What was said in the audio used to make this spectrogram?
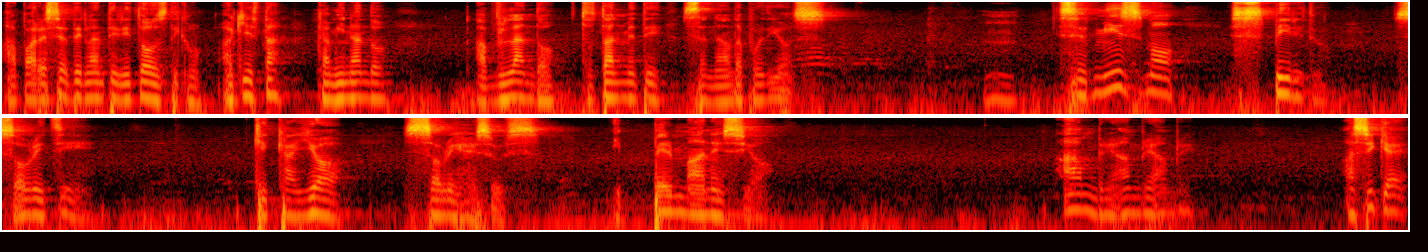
a aparecer delante de todos. Dijo, aquí está, caminando, hablando, totalmente sanada por Dios. Mm. Ese mismo espíritu sobre ti que cayó sobre Jesús y permaneció hambre, hambre, hambre. Así que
